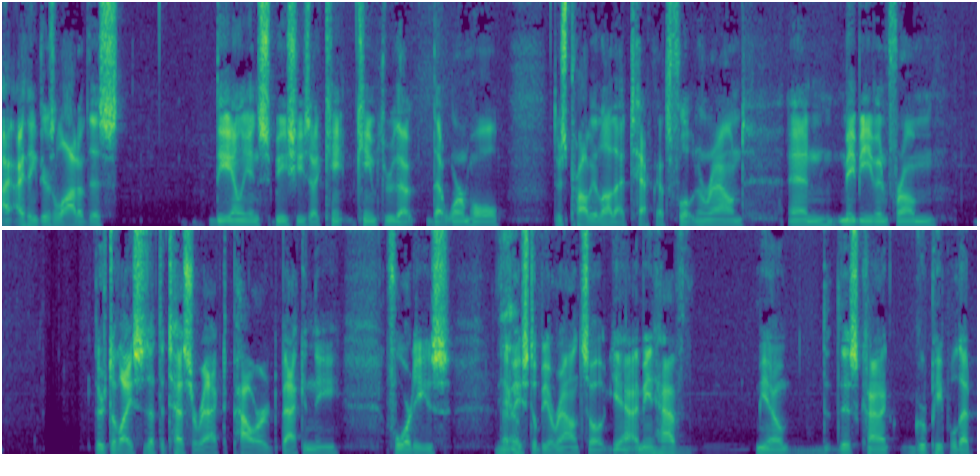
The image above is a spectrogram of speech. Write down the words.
I, I think there's a lot of this the alien species that came came through that that wormhole. There's probably a lot of that tech that's floating around, and maybe even from there's devices that the Tesseract powered back in the 40s that Yeah. may still be around. So yeah, I mean, have you know th- this kind of group of people that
